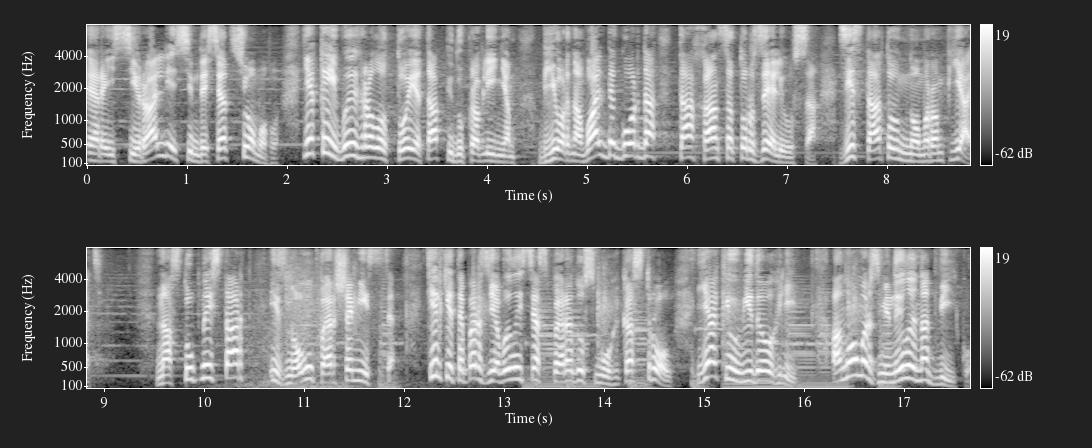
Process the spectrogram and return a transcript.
RAC Rally 77-го, який виграло той етап під управлінням Бьорна Вальдегорда та Ханса Торзеліуса зі стартовим номером 5. Наступний старт і знову перше місце. Тільки тепер з'явилися спереду смуги Кастрол, як і у відеогрі, а номер змінили на двійку.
